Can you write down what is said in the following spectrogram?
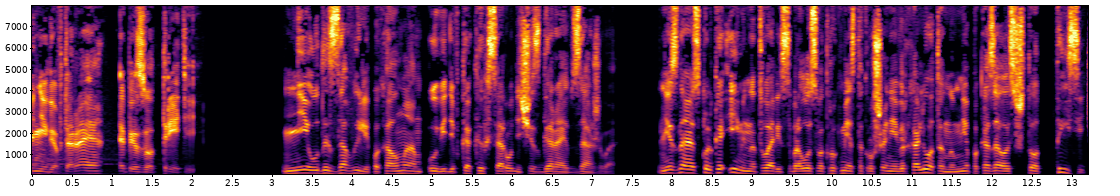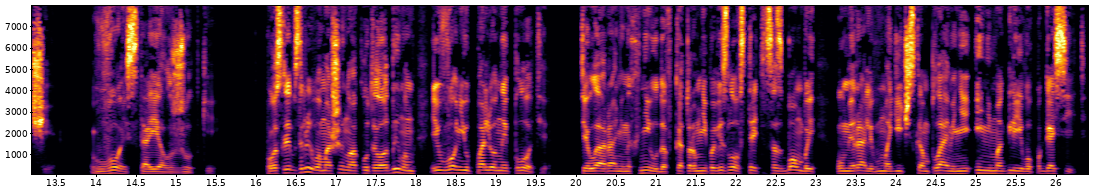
Книга вторая, эпизод третий. Ниуды завыли по холмам, увидев, как их сородичи сгорают заживо. Не знаю, сколько именно тварей собралось вокруг места крушения верхолета, но мне показалось, что тысячи. Вой стоял жуткий. После взрыва машину окутало дымом и вонью паленой плоти. Тела раненых Ниудов, которым не повезло встретиться с бомбой, умирали в магическом пламени и не могли его погасить.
